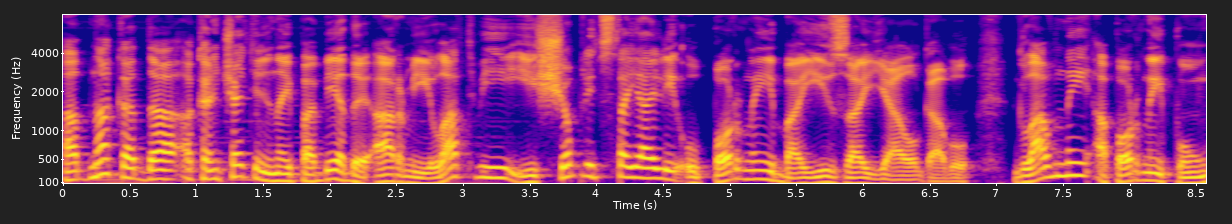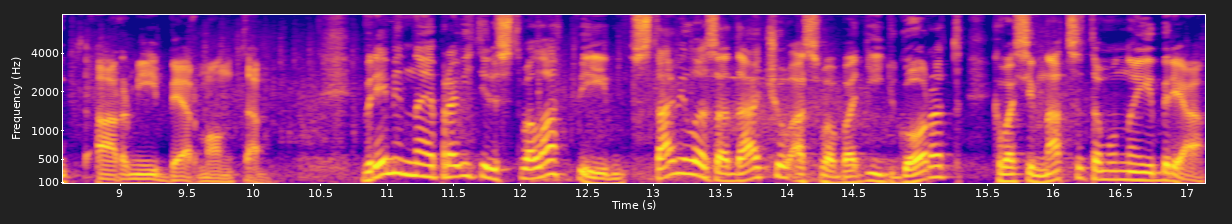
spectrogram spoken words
Однако до окончательной победы армии Латвии еще предстояли упорные бои за Ялгову, главный опорный пункт армии Бермонта. Временное правительство Латвии ставило задачу освободить город к 18 ноября,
